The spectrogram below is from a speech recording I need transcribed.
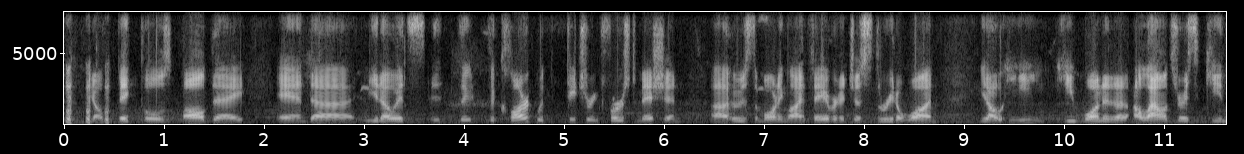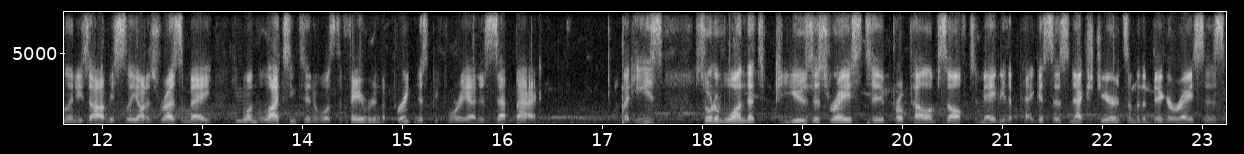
you know, big pools all day. And, uh, you know, it's it, the, the Clark with featuring First Mission, uh, who's the morning line favorite at just three to one you know, he he won an allowance race at Keeneland. He's obviously on his resume. He won the Lexington and was the favorite in the Preakness before he had his setback. But he's sort of one that could use this race to propel himself to maybe the Pegasus next year and some of the bigger races,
